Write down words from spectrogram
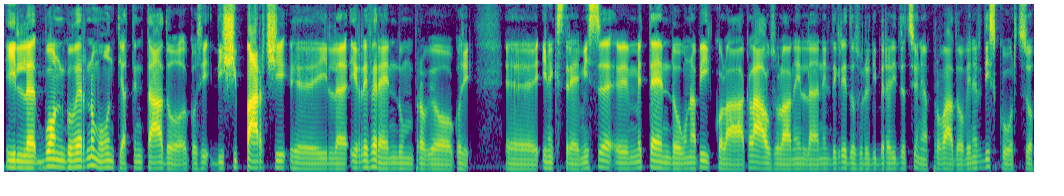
il buon governo Monti ha tentato così di scipparci eh, il, il referendum proprio così eh, in extremis, eh, mettendo una piccola clausola nel, nel, decreto sulle liberalizzazioni approvato venerdì scorso,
